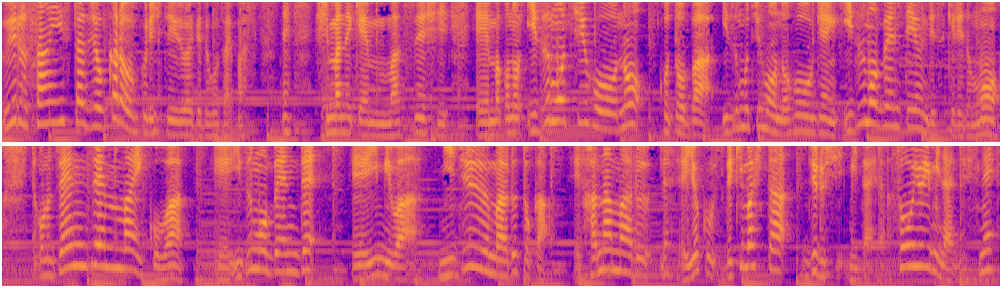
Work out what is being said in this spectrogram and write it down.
ウェルサインスタジオからお送りしているわけでございます、ね、島根県松江市、えー、まあ、この出雲地方の言葉出雲地方の方言出雲弁っていうんですけれどもこの全然舞子は、え、出雲弁でえー、意味は二重丸とか、えー、花丸、ね、えよくできました印みたいなそういう意味なんですね。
